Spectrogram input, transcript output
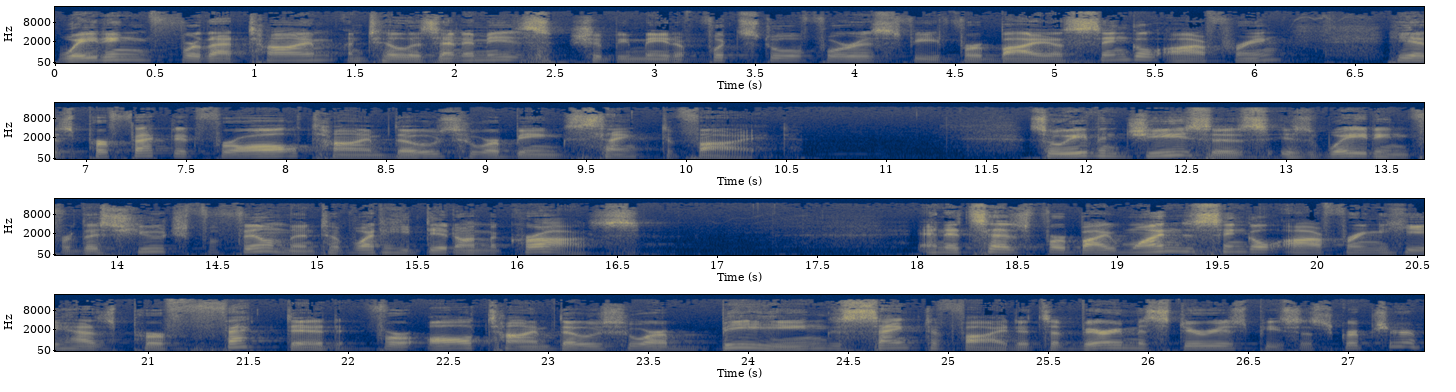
Waiting for that time until his enemies should be made a footstool for his feet. For by a single offering, he has perfected for all time those who are being sanctified. So even Jesus is waiting for this huge fulfillment of what he did on the cross. And it says, For by one single offering he has perfected for all time those who are being sanctified. It's a very mysterious piece of scripture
